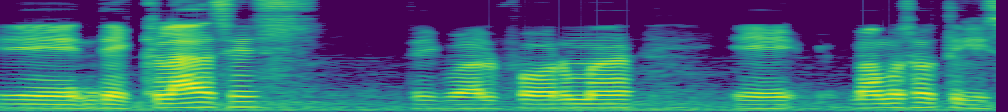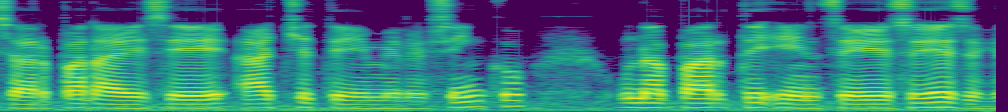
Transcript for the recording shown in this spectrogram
eh, de clases. De igual forma, eh, vamos a utilizar para ese HTML5 una parte en CSS.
